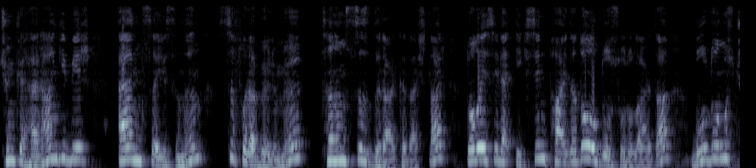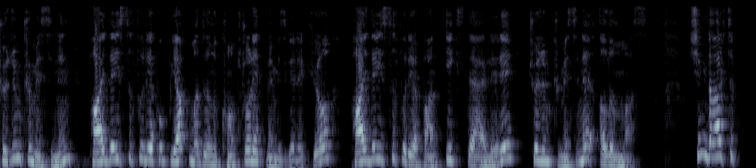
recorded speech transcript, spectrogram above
Çünkü herhangi bir n sayısının sıfıra bölümü tanımsızdır arkadaşlar. Dolayısıyla x'in paydada olduğu sorularda bulduğumuz çözüm kümesinin paydayı sıfır yapıp yapmadığını kontrol etmemiz gerekiyor. Paydayı sıfır yapan x değerleri çözüm kümesine alınmaz. Şimdi artık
